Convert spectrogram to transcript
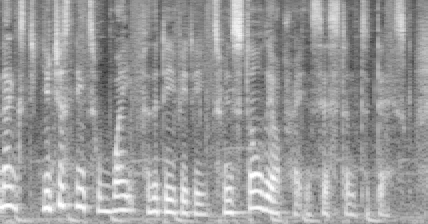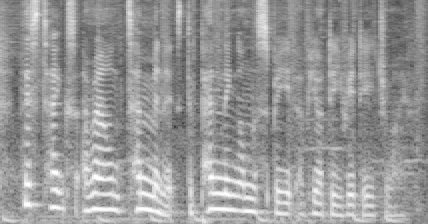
Next, you just need to wait for the DVD to install the operating system to disk. This takes around 10 minutes depending on the speed of your DVD drive.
